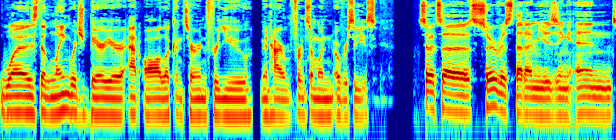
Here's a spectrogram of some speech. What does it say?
was the language barrier at all a concern for you in hiring from someone overseas? So it's a service that I'm using, and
